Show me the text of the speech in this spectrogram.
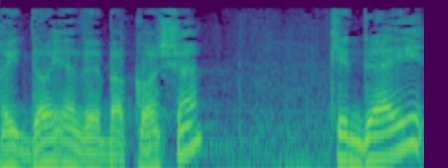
הוידויה ובקושה, כדי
